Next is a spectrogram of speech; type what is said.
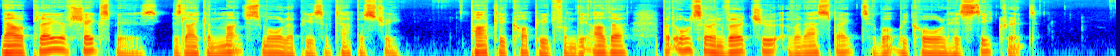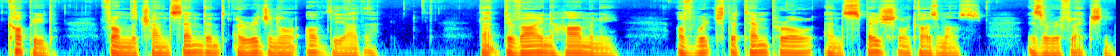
Now, a play of Shakespeare's is like a much smaller piece of tapestry, partly copied from the other, but also in virtue of an aspect of what we call his secret, copied from the transcendent original of the other, that divine harmony of which the temporal and spatial cosmos is a reflection,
